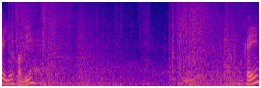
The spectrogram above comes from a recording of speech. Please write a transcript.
Ok, un zombie. Ok.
